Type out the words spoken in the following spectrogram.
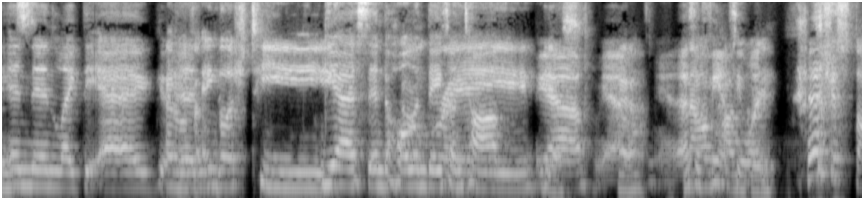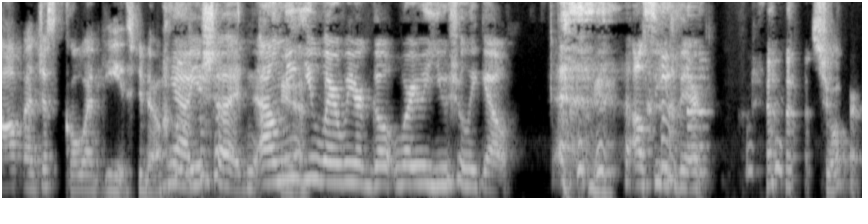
and then like the egg and with English tea. Yes, and the hollandaise on top. Yeah, Yes. yeah, Yeah. yeah. That's Now a fancy hungry. I should stop and just go and eat, you know? Yeah, you should. I'll meet Yeah. you where we are go where we usually go. I'll see you there. sure.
